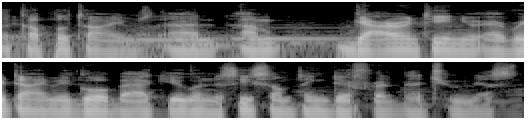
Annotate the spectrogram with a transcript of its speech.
a couple times, and I'm guaranteeing you every time you go back, you're going to see something different that you missed.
